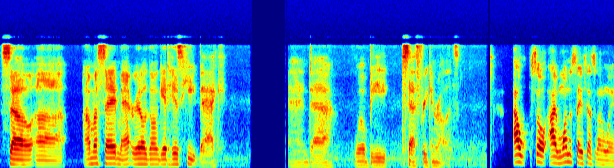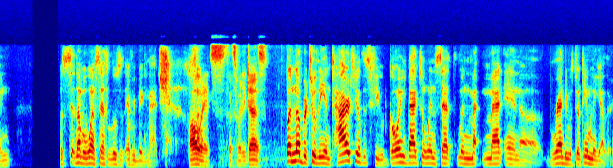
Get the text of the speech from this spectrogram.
So, uh, I'm gonna say Matt Riddle gonna get his heat back, and uh, will beat Seth freaking Rollins. I so I want to say Seth's gonna win, but number one, Seth loses every big match. Always, that's what he does. But number two, the entirety of this feud, going back to when Seth, when Ma- Matt and uh, Randy were still teaming together,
